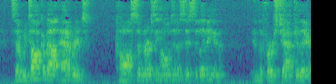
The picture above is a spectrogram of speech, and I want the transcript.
so we talk about average cost of nursing homes and assisted living in in the first chapter there,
